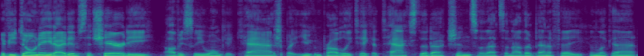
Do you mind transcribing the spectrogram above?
if you donate items to charity, obviously you won't get cash, but you can probably take a tax deduction. So that's another benefit you can look at.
